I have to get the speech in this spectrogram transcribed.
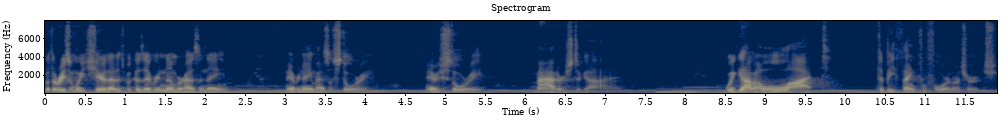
but the reason we share that is because every number has a name, and every name has a story. and Every story matters to God. We got a lot to be thankful for in our church.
